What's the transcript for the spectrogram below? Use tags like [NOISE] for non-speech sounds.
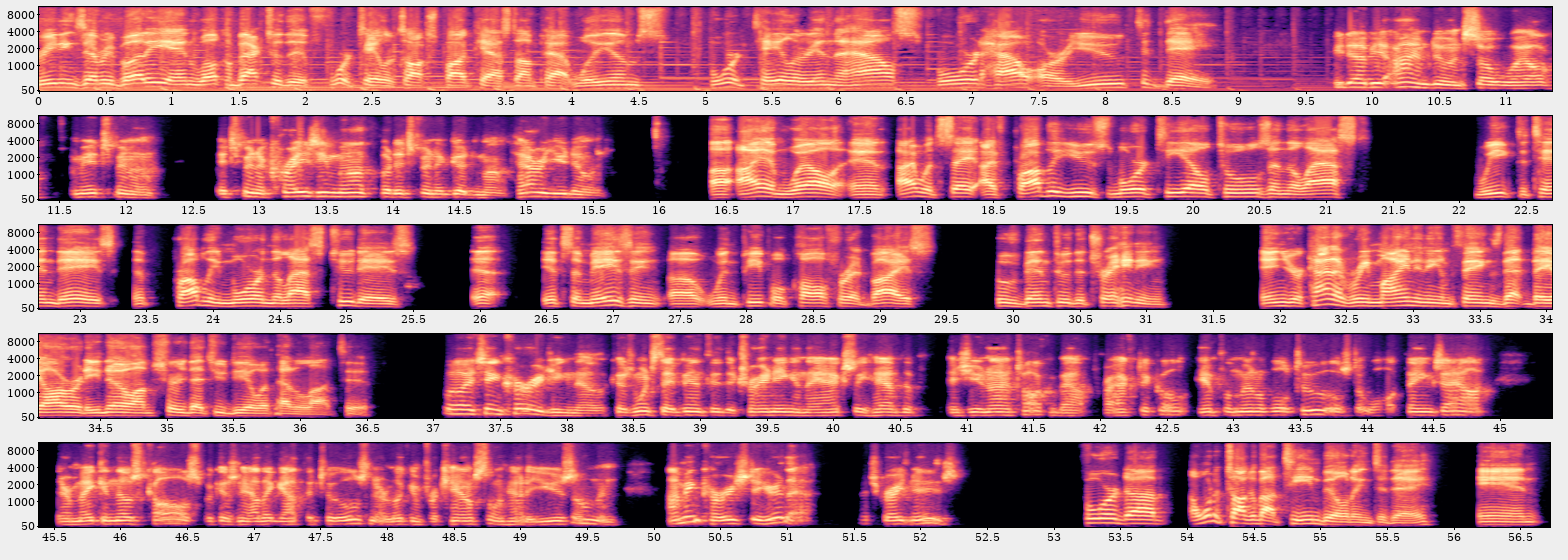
Greetings, everybody, and welcome back to the Ford Taylor Talks podcast. I'm Pat Williams. Ford Taylor in the house. Ford, how are you today? PW, I am doing so well. I mean, it's been a it's been a crazy month, but it's been a good month. How are you doing? Uh, I am well, and I would say I've probably used more TL tools in the last week to ten days, uh, probably more in the last two days. Uh, it's amazing uh, when people call for advice who've been through the training and you're kind of reminding them things that they already know. I'm sure that you deal with that a lot too. Well, it's encouraging though, because once they've been through the training and they actually have the, as you and I talk about, practical, implementable tools to walk things out, they're making those calls because now they got the tools and they're looking for counsel on how to use them. And I'm encouraged to hear that. That's great news. Ford, uh, I want to talk about team building today. And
